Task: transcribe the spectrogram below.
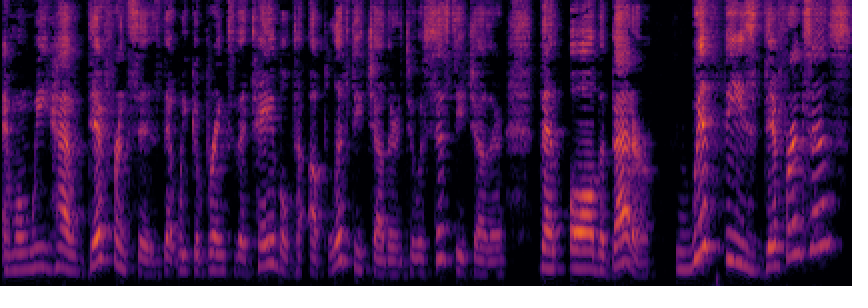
And when we have differences that we could bring to the table to uplift each other and to assist each other, then all the better. With these differences,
